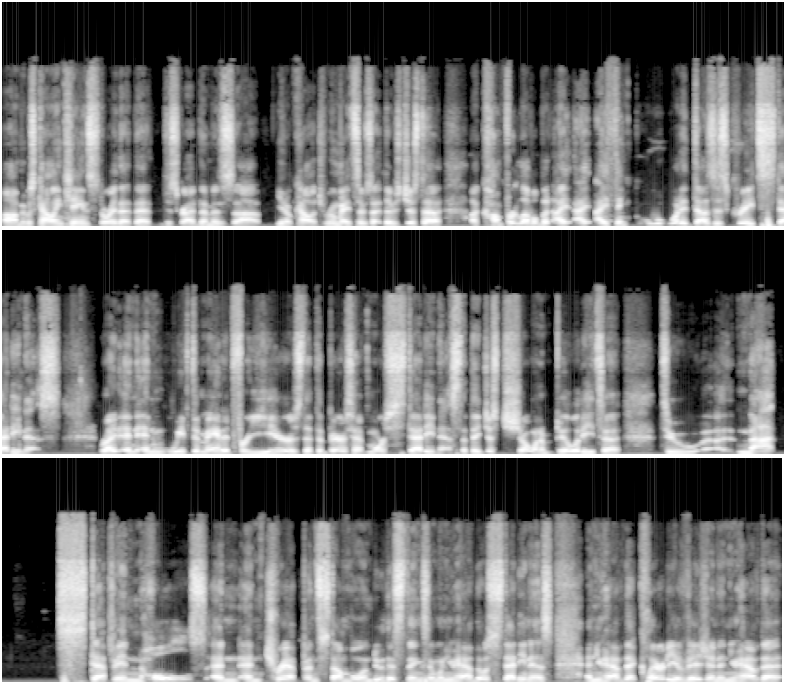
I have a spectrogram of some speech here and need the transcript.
um, it was Colleen Kane's story that that described them as uh, you know college roommates. There's a, there's just a, a comfort level, but I, I, I think what it does is create steadiness, right? And and we've demanded for years that the Bears have more steadiness, that they just show an ability to to uh, not step in holes and and trip and stumble and do these things. And when you have those steadiness and you have that clarity of vision and you have that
